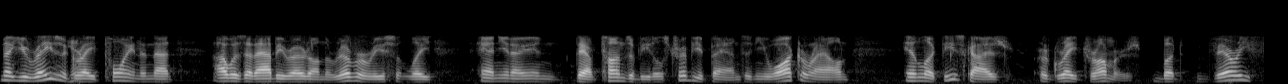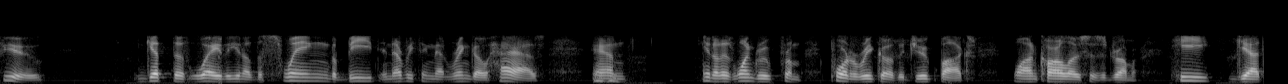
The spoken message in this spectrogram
no, you raise a Yeah. great point in that I was at Abbey Road on the river recently, and you know, and they have tons of Beatles tribute bands, and you walk around, and look, these guys are great drummers, but very few get the way the you know the swing, the beat, and everything that Ringo has, mm-hmm. and you know, there's one group from Puerto Rico, the Jukebox. Juan Carlos is a drummer. He gets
